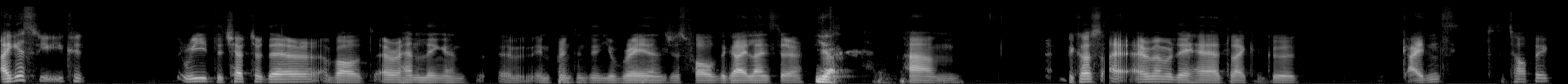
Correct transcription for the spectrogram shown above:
I guess you, you could read the chapter there about error handling and uh, imprint it in your brain and just follow the guidelines there. Yeah. Um, because I, I remember they had like a good guidance the topic,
